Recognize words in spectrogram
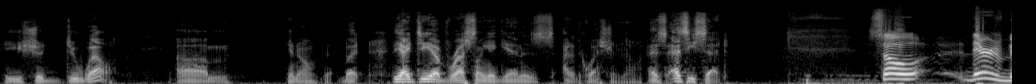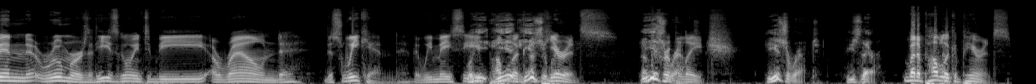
he should do well. Um, you know, but the idea of wrestling again is out of the question, though, as as he said. So there have been rumors that he's going to be around this weekend, that we may see Well, he- a public he- appearance He of Triple around. H. He is around. He's there. But a public appearance.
